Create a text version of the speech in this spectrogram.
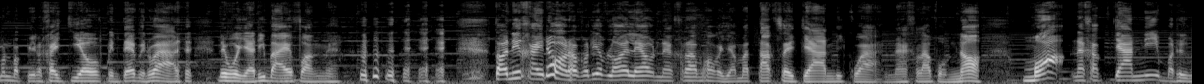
มันแบบเป็นไข่เจียวเป็นแตะเป็นว่าได้ผมอยากอธิบายให้ฟังนะตอนนี้ไข่ทอดเราก็เรียบร้อยแล้วนะครับเราก็อย่ามาตักใส่จานดีกว่านะครับผมเนาะ เหมาะนะครับจานนี้มาถึง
